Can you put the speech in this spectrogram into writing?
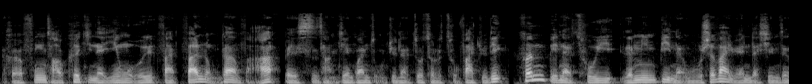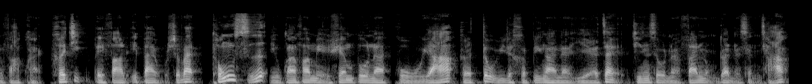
和蜂巢科技呢，因为违反反垄断法，被市场监管总局呢做出了处罚决定，分别呢处以。人民币呢五十万元的行政罚款，合计被罚了一百五十万。同时，有关方面也宣布呢，虎牙和斗鱼的合并案呢，也在经受呢反垄断的审查。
